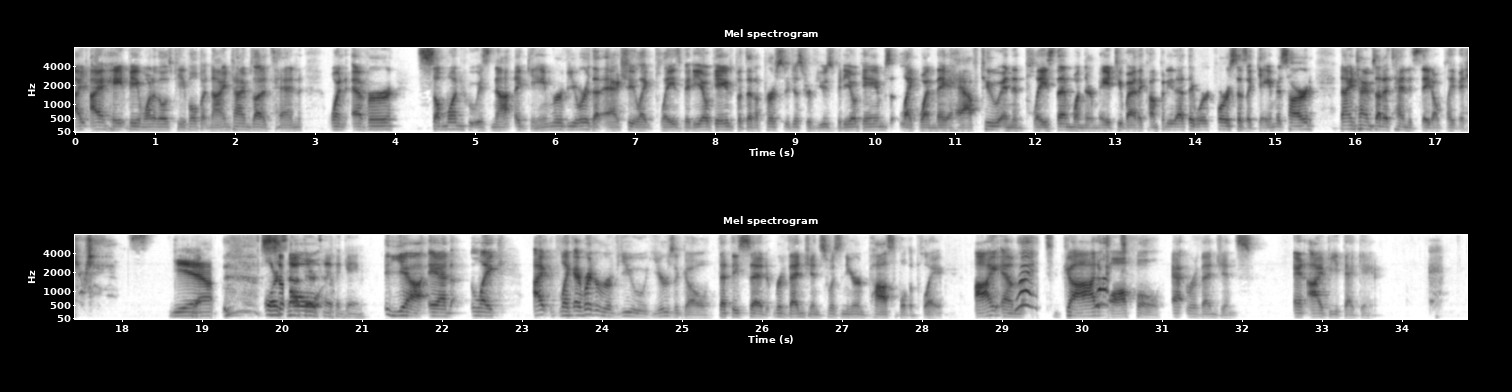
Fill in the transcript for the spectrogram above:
I I hate being one of those people. But nine times out of ten, whenever someone who is not a game reviewer that actually like plays video games, but then a person who just reviews video games like when they have to and then plays them when they're made to by the company that they work for says a game is hard. Nine times out of ten, it's they don't play video games. Yeah. Or it's not their type of game. Yeah, and like I like I read a review years ago that they said Revengeance was near impossible to play. I am What? god What? awful at Revengeance, and I beat that game.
